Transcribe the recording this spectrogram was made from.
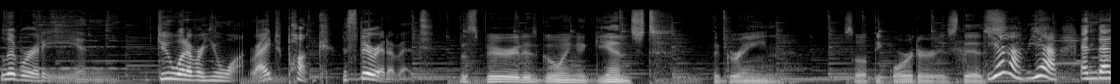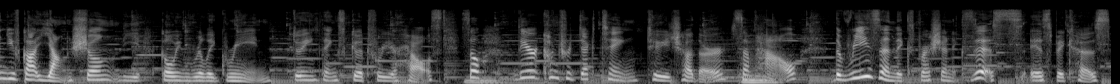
liberty and do whatever you want, right? Punk, the spirit of it. The spirit is going against the grain. So if the order is this, Yeah, yeah. And then you've got 养生, the going really green, doing things good for your health. So mm-hmm. they're contradicting to each other mm-hmm. somehow. The reason the expression exists is because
